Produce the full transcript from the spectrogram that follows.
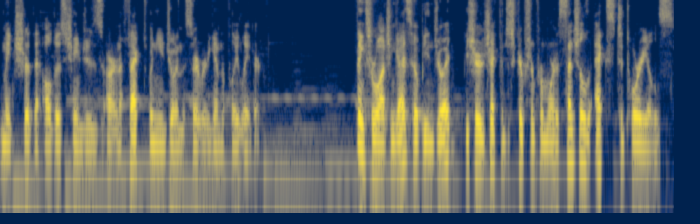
make sure that all those changes are in effect when you join the server again to play later. Thanks for watching guys, hope you enjoyed. Be sure to check the description for more Essentials X tutorials.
